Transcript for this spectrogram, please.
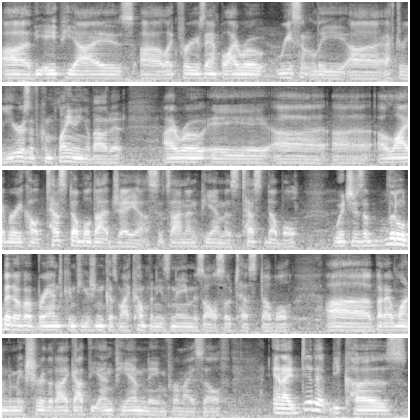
Uh, the APIs, uh, like for example, I wrote recently uh, after years of complaining about it. I wrote a, uh, uh, a library called testdouble.js. It's on NPM as testdouble, which is a little bit of a brand confusion because my company's name is also testdouble. But I wanted to make sure that I got the NPM name for myself. And I did it because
